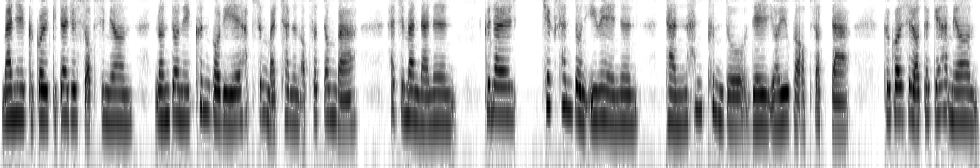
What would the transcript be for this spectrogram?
만일 그걸 기다릴 수 없으면 런던의 큰 거리에 합승 마차는 없었던가? 하지만 나는 그날 책 산 돈 이외에는 단 한 푼도 낼 여유가 없었다. 그것을 어떻게 하면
